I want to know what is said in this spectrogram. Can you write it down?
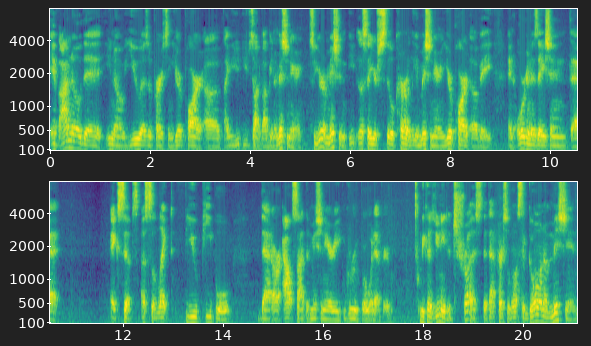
if I know that you know you as a person, you're part of like you, you talked about being a missionary. So you're a mission. Let's say you're still currently a missionary. and You're part of a an organization that accepts a select few people that are outside the missionary group or whatever because you need to trust that that person wants to go on a mission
